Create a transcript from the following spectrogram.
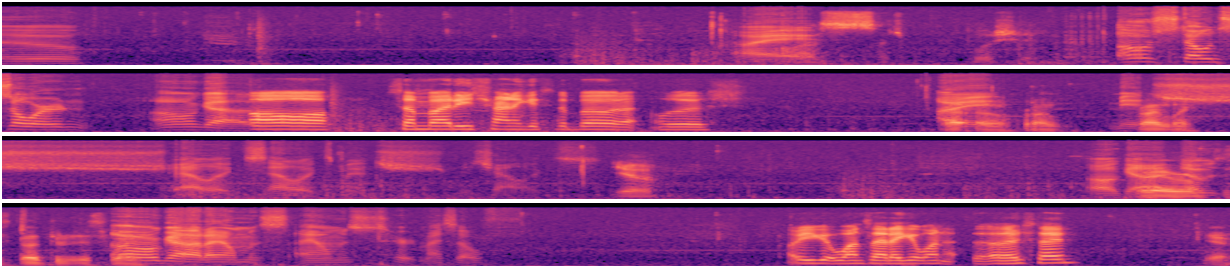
Ooh. Oh, that's such bullshit. Oh, stone sword. Oh god. Oh, somebody trying to get to the boat, Lewis. Uh oh, wrong. Mitch. wrong way. Alex, Alex, Mitch. Mitch, Alex. Yo. Oh god, Whatever. that was. go through this way. Oh god, I almost, I almost just hurt myself. Oh, you get one side, I get one the other side. Yeah.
